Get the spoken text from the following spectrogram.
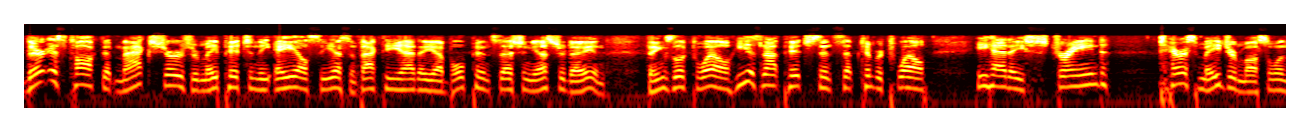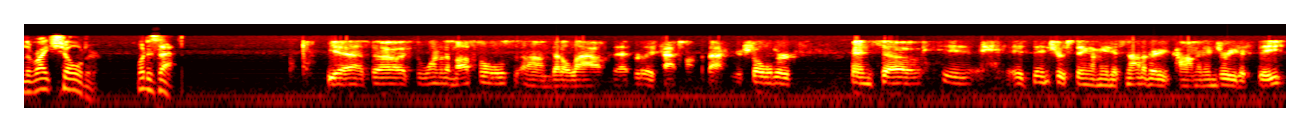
There is talk that Max Scherzer may pitch in the ALCS. In fact, he had a uh, bullpen session yesterday, and things looked well. He has not pitched since September 12th. He had a strained teres major muscle in the right shoulder. What is that? Yeah, so it's one of the muscles um, that allow that really attach on the back of your shoulder. And so it, it's interesting. I mean, it's not a very common injury to see.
